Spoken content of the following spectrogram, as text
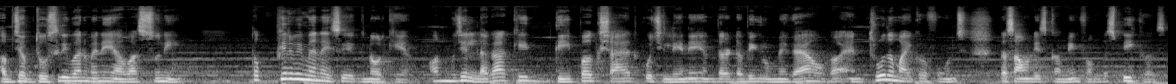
अब जब दूसरी बार मैंने ये आवाज़ सुनी तो फिर भी मैंने इसे इग्नोर किया और मुझे लगा कि दीपक शायद कुछ लेने अंदर डबिंग रूम में गया होगा and through the microphones the sound is coming from the speakers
